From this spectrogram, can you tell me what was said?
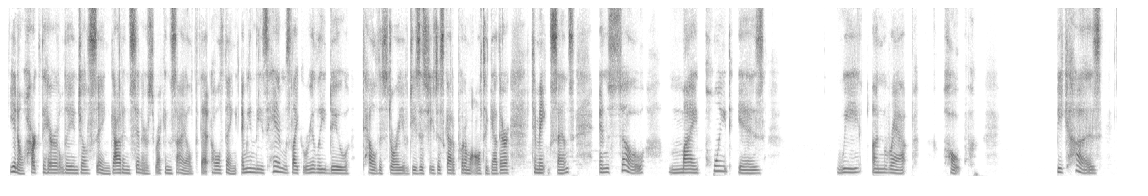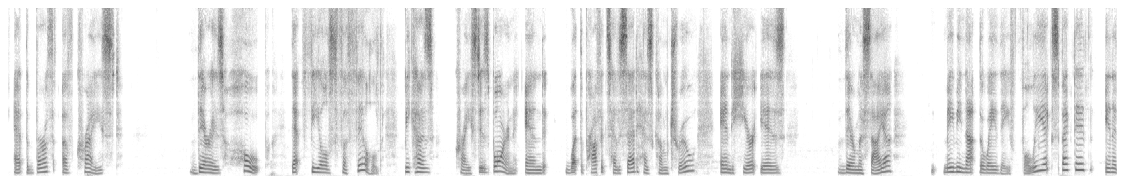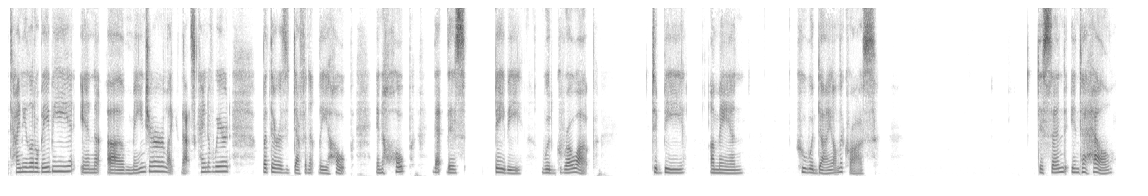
You know, hark the herald angels sing, God and sinners reconciled, that whole thing. I mean, these hymns like really do tell the story of Jesus. You just got to put them all together to make sense. And so, my point is we unwrap hope because at the birth of Christ, there is hope that feels fulfilled because Christ is born and what the prophets have said has come true. And here is their Messiah. Maybe not the way they fully expected in a tiny little baby in a manger. Like that's kind of weird. But there is definitely hope and hope that this baby would grow up to be a man who would die on the cross, descend into hell,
